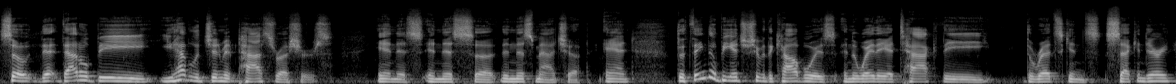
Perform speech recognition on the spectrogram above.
so that that'll be you have legitimate pass rushers in this in this uh, in this matchup. And the thing that'll be interesting with the Cowboys in the way they attack the the Redskins secondary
